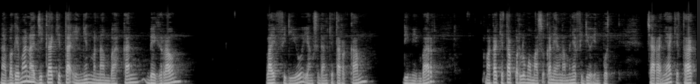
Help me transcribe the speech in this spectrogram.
Nah bagaimana jika kita ingin menambahkan background live video yang sedang kita rekam di mimbar maka kita perlu memasukkan yang namanya video input. Caranya kita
